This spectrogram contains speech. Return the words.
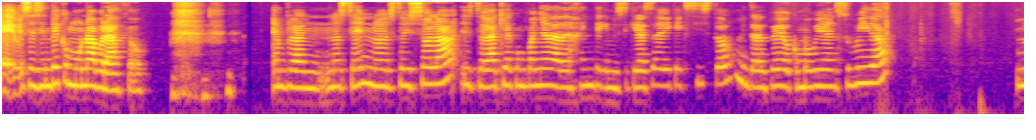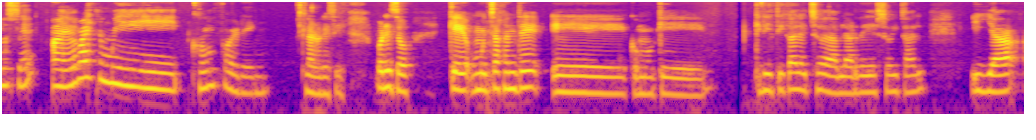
eh, se siente como un abrazo. En plan, no sé, no estoy sola, estoy aquí acompañada de gente que ni siquiera sabe que existo, mientras veo cómo viven su vida. No sé, a mí me parece muy comforting. Claro que sí. Por eso, que mucha gente eh, como que critica el hecho de hablar de eso y tal, y ya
